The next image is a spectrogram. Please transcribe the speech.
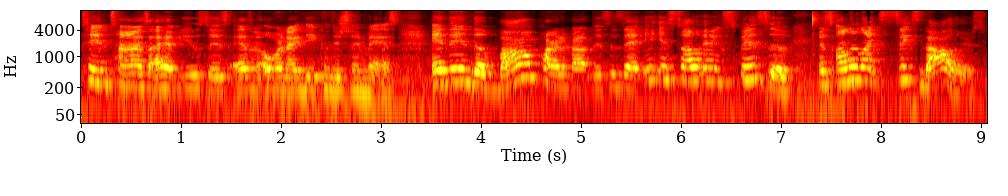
10 times I have used this as an overnight deconditioning mask. And then the bomb part about this is that it is so inexpensive. It's only like $6.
